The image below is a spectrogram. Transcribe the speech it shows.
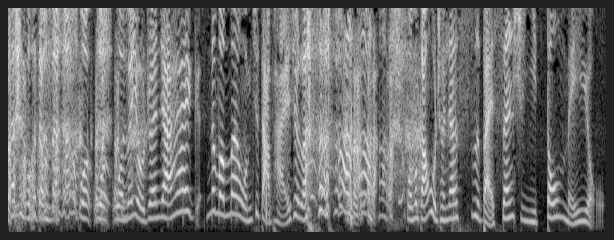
我懂的。我我我们有专家，哎，那么闷，我们去打牌去了。我们港股成交四百三十亿都没有。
